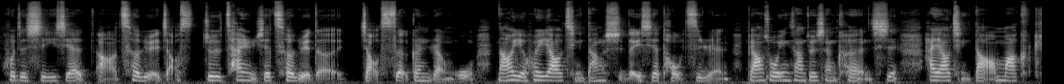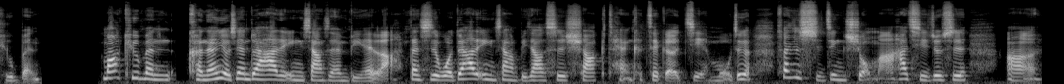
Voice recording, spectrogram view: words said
或者是一些啊策略角色，就是参与一些策略的角色跟人物，然后也会邀请当时的一些投资人。比方说，我印象最深刻的是，还邀请到 Mark Cuban。Mark Cuban 可能有些人对他的印象是 NBA 啦，但是我对他的印象比较是 Shark Tank 这个节目，这个算是实境秀嘛？它其实就是啊。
